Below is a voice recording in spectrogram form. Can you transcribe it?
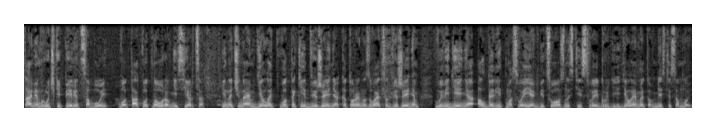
Ставим ручки перед собой, вот так вот на уровне сердца, и начинаем делать вот такие движения, которые называются движением выведения алгоритма своей амбициозности из своей груди. И делаем это вместе со мной.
